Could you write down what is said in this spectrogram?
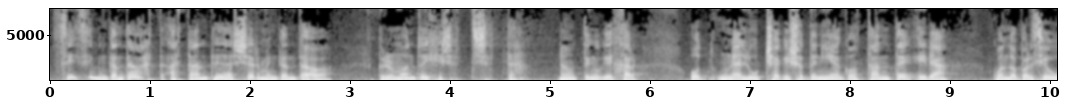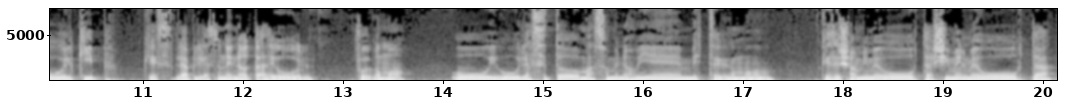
Sí, sí, me encantaba. Hasta, hasta antes de ayer me encantaba. Pero en un momento dije, ya, ya está, ¿no? Tengo que dejar. Ot- una lucha que yo tenía constante era cuando apareció Google Keep, que es la aplicación de notas de Google. Fue como, uy, Google hace todo más o menos bien, ¿viste? Como, qué sé yo, a mí me gusta, Gmail me gusta.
